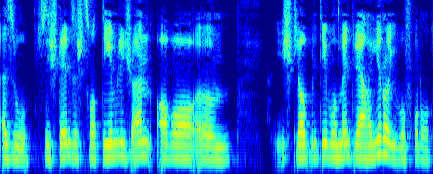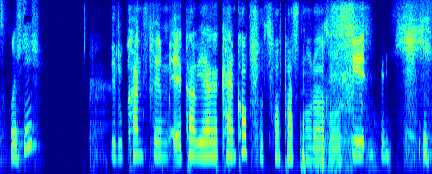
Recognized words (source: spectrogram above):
Also, sie stellen sich zwar dämlich an, aber ähm, ich glaube, in dem Moment wäre jeder überfordert, richtig? Ja, du kannst dem LKW ja keinen Kopfschutz verpassen oder so. Es geht nicht.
